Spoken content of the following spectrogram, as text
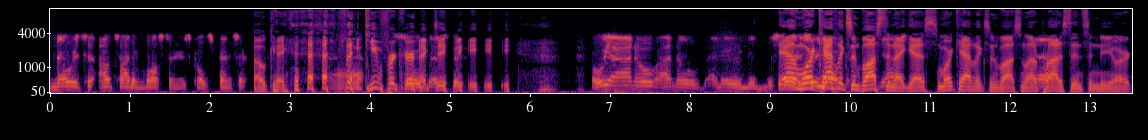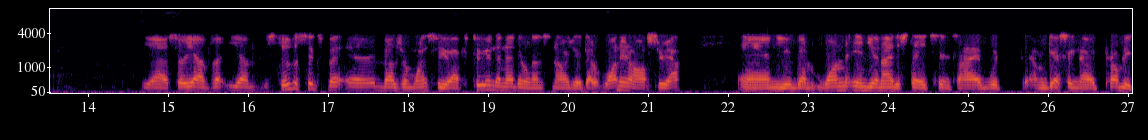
No, it's outside of Boston. It's called Spencer. Okay. Thank uh, you for correcting so me. Oh yeah, I know, I know, I know. The, the yeah, more Catholics yeah, in Boston, yeah. I guess. More Catholics in Boston. A lot yeah. of Protestants in New York. Yeah, so yeah, have you have still the six uh, Belgian ones. So you have two in the Netherlands now. You got one in Austria, and you got one in the United States. Since I would, I'm guessing now probably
